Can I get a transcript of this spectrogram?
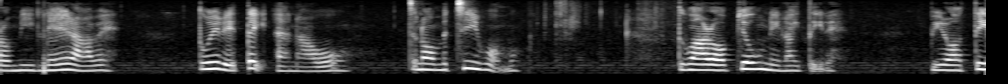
တော့မိလဲတာပဲသွေးတွေတိတ်အန်တာကိုကျွန်တော်မကြည့်ဝတ်ဘူး သူကတော့ပြုံးနေလိုက်သေးတယ်ပြီးတော့တေ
